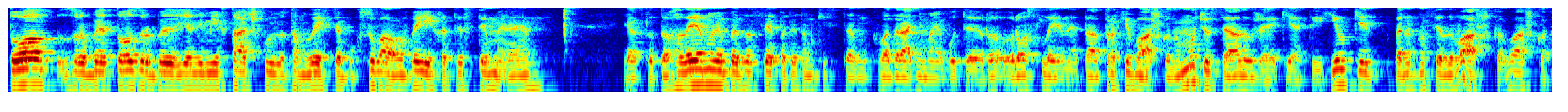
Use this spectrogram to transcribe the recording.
То зроби, то зроби, я не міг тачкою, там листя буксувало, виїхати з тим. Е, як то, то глиною би засипати, там якісь там квадратні має бути рослини. Та трохи важко намучився, але вже як є. Ті гілки переносили важко, важко.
